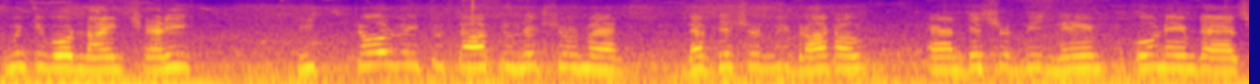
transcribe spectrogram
Community Board 9, Sherry. He told me to talk to Nick Schulman that this should be brought out and this should be named, co-named as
